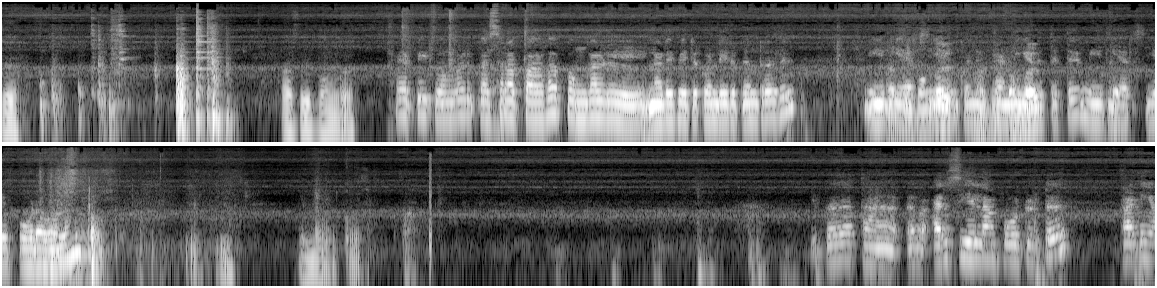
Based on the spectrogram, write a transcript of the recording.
okay coffee Pongal. Happy Pongal. இப்போ சிறப்பாக பொங்கல் நடைபெற்று கொண்டிருக்கின்றது. மீதி அரிசியும் கொஞ்சம் தண்ணி எடுத்துட்டு மீதி அரிசியை போட வேணும் என்ன இருக்காது இப்போ த அரிசியெல்லாம் போட்டுட்டு தண்ணியை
